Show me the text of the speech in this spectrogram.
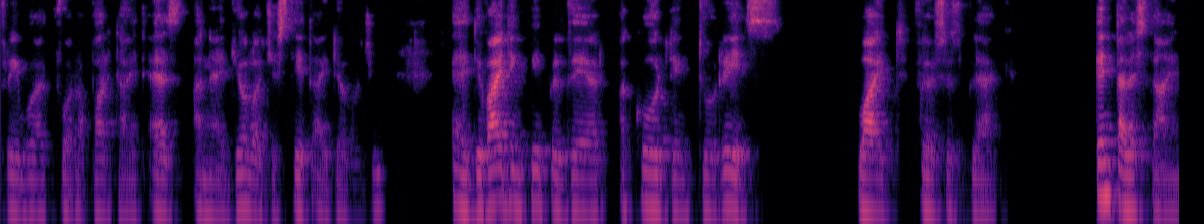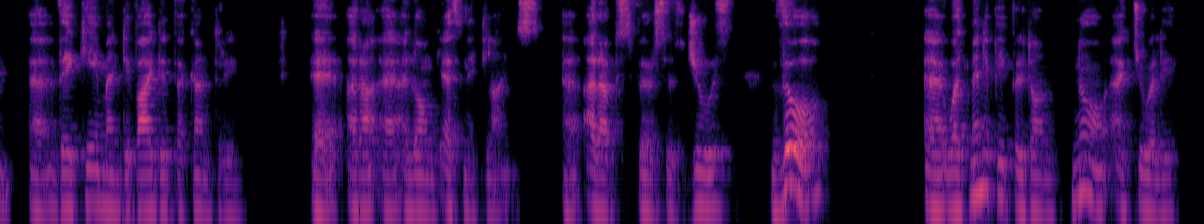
framework for apartheid as an ideology, state ideology, uh, dividing people there according to race, white versus black. In Palestine, uh, they came and divided the country uh, ara- uh, along ethnic lines, uh, Arabs versus Jews. Though, uh, what many people don't know actually,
